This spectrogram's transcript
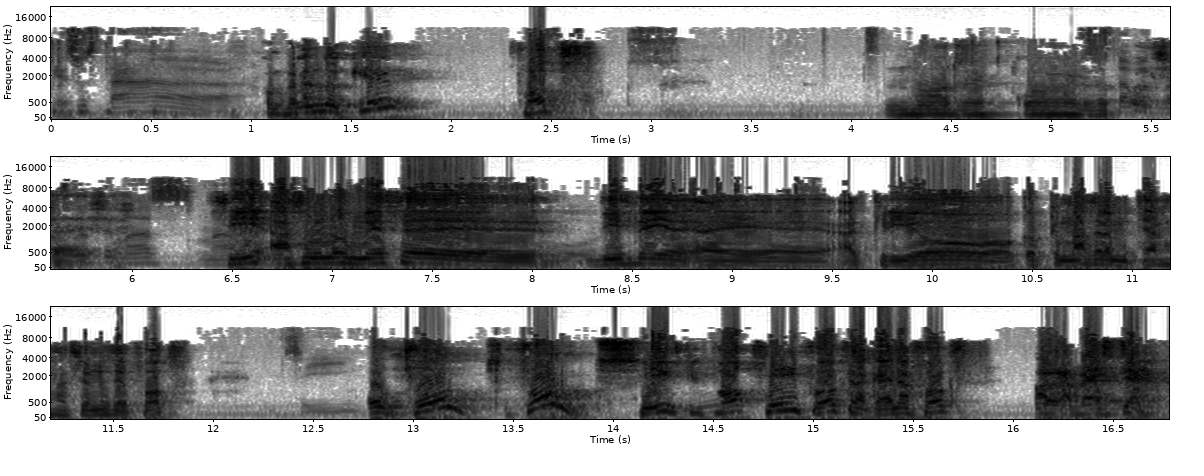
Eso está. ¿Comprando qué? Fox, No recuerdo cuál sea esa. más. más- sí, hace unos meses Disney eh, adquirió creo que más de la mitad de las acciones de Fox. Sí. Oh, Fox, Fox. Sí, sí, Fox, sí, Fox, la cadena Fox. A la bestia.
